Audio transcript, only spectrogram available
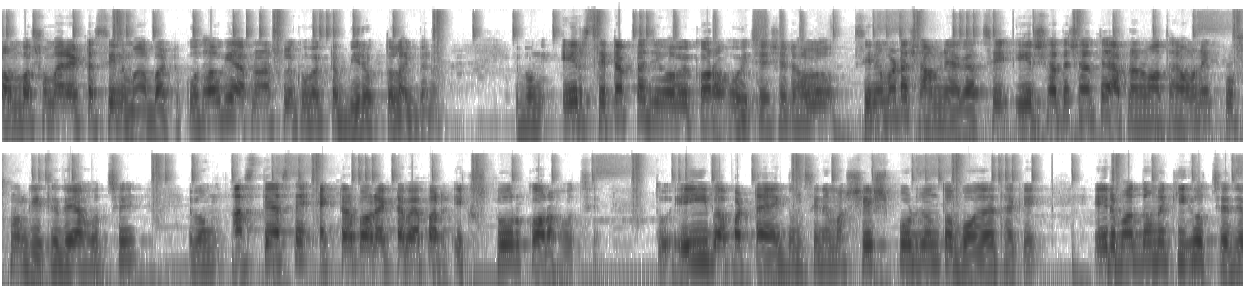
লম্বা সময়ের একটা সিনেমা বাট কোথাও গিয়ে আপনার আসলে খুব একটা বিরক্ত লাগবে না। এবং এর সেট যেভাবে করা হয়েছে, সেটা হলো সিনেমাটা সামনে আগাচ্ছে। এর সাথে সাথে আপনার মাথায় অনেক প্রশ্ন গেঁথে দেওয়া হচ্ছে এবং আস্তে আস্তে একটার পর একটা ব্যাপার এক্সপ্লোর করা হচ্ছে। তো এই ব্যাপারটা একদম সিনেমা শেষ পর্যন্ত বজায় থাকে। এর মাধ্যমে কি হচ্ছে যে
